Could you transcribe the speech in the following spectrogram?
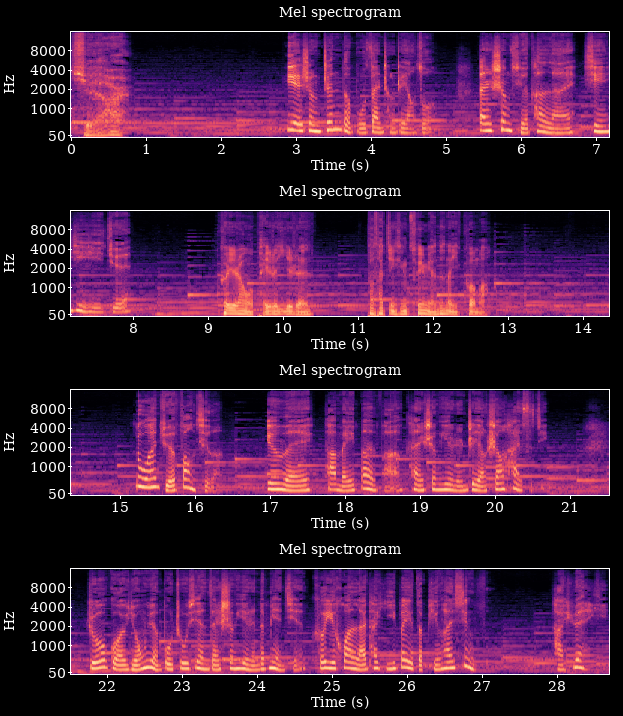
雪儿，叶盛真的不赞成这样做，但盛雪看来心意已决。可以让我陪着伊人，到他进行催眠的那一刻吗？陆安觉放弃了，因为他没办法看生意人这样伤害自己。如果永远不出现在生意人的面前，可以换来他一辈子平安幸福，他愿意。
